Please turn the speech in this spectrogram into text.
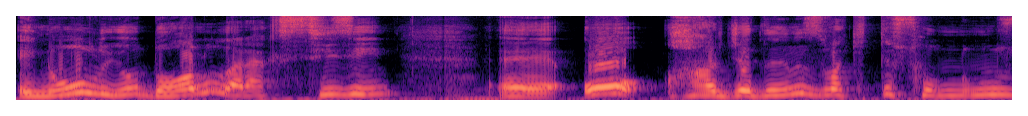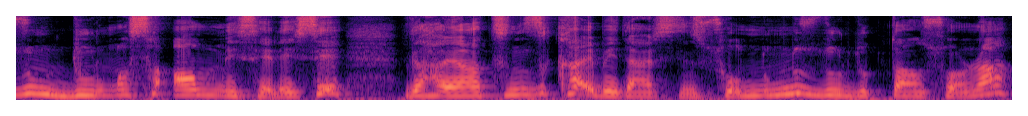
E ne oluyor? Doğal olarak sizin e, o harcadığınız vakitte solunumunuzun durması an meselesi ve hayatınızı kaybedersiniz. Solunumunuz durduktan sonra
